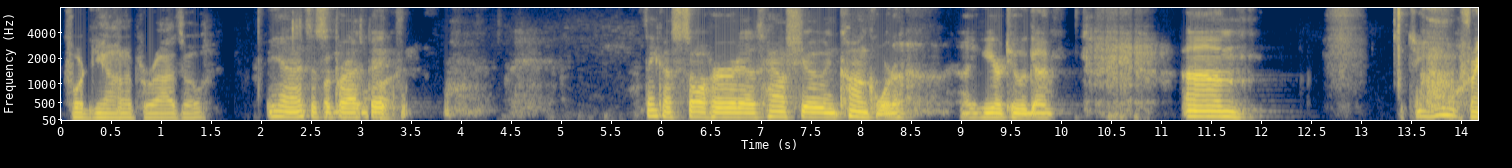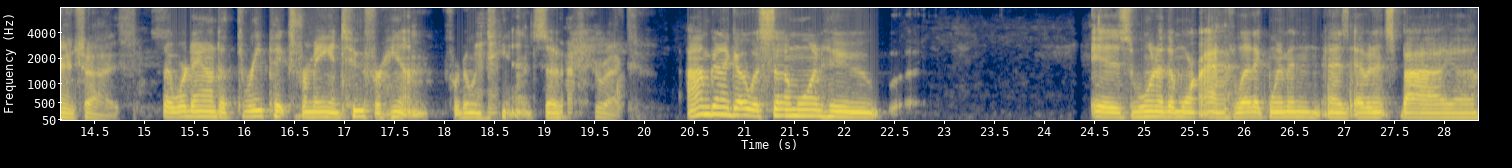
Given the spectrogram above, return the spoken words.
for Dianna Purrazzo. Yeah, that's a surprise surprise pick. pick. I think I saw her at a house show in Concord a, a year or two ago. Um, You, franchise. so we're down to three picks for me and two for him for doing Mhm. 10. So That's correct. I'm going to go with someone who is one of the more athletic women, as evidenced by uh,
